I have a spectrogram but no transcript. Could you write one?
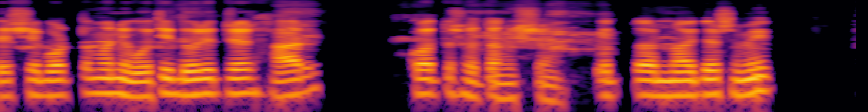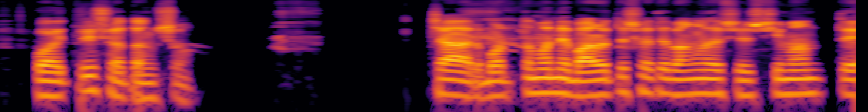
দেশে বর্তমানে অতি দরিদ্রের হার কত শতাংশ? উত্তর নয় দশমিক পঁয়ত্রিশ শতাংশ। চার, বর্তমানে ভারতের সাথে বাংলাদেশের সীমান্তে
